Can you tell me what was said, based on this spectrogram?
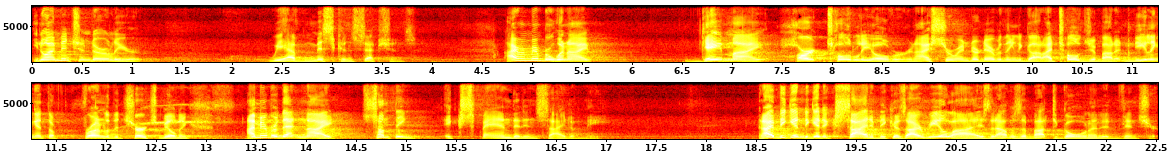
You know, I mentioned earlier we have misconceptions. I remember when I gave my heart totally over and I surrendered everything to God. I told you about it, kneeling at the front of the church building. I remember that night, something expanded inside of me. And I began to get excited because I realized that I was about to go on an adventure.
